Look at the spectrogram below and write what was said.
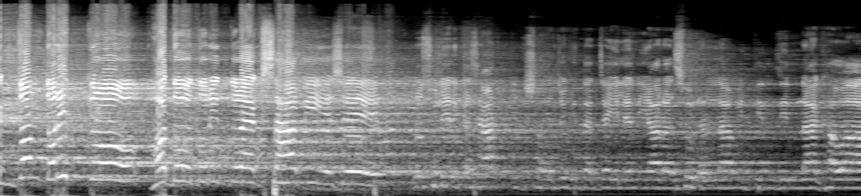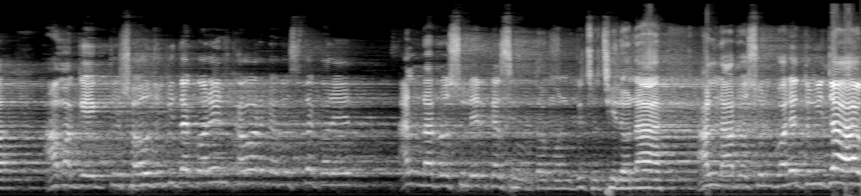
একজন দরিদ্র হত দরিদ্র এক সাহাবি এসে রসুলের কাছে আর্থিক সহযোগিতা চাইলেন, ইয়া রাসূলুল্লাহ, আমি তিন দিন না খাওয়া, আমাকে একটু সহযোগিতা করেন, খাওয়ার ব্যবস্থা করেন। আল্লাহ রসুলের কাছে তেমন কিছু ছিল না। আল্লাহ রসুল বলে, তুমি যাও,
